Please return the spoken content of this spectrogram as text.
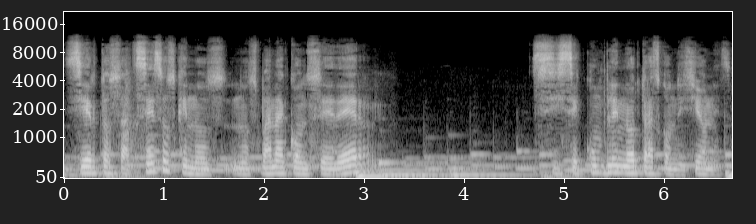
ciertos accesos que nos, nos van a conceder si se cumplen otras condiciones.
